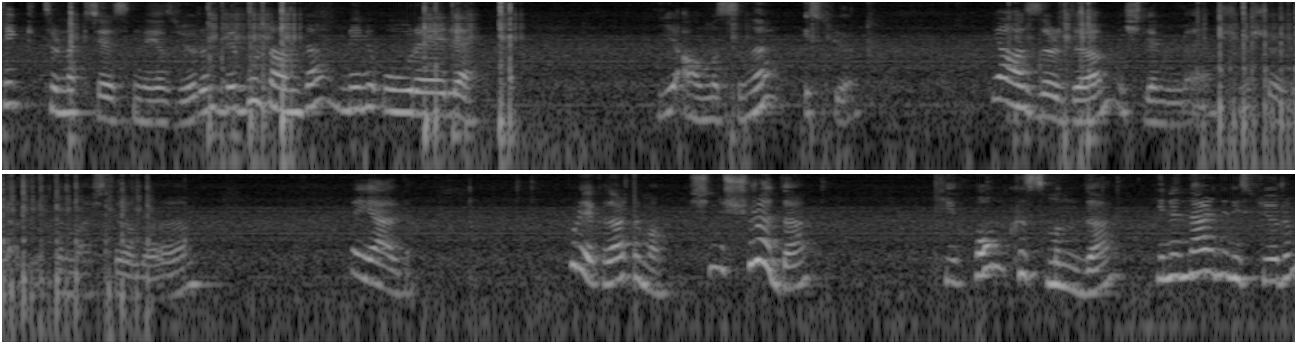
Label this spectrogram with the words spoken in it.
tek tırnak içerisinde yazıyorum ve buradan da menü URL'yi almasını istiyorum. Yazdırdım işlemimi. Şunu şöyle yakınlaştıralım. Ve geldim. Buraya kadar tamam. Şimdi şurada ki home kısmında yine nereden istiyorum?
